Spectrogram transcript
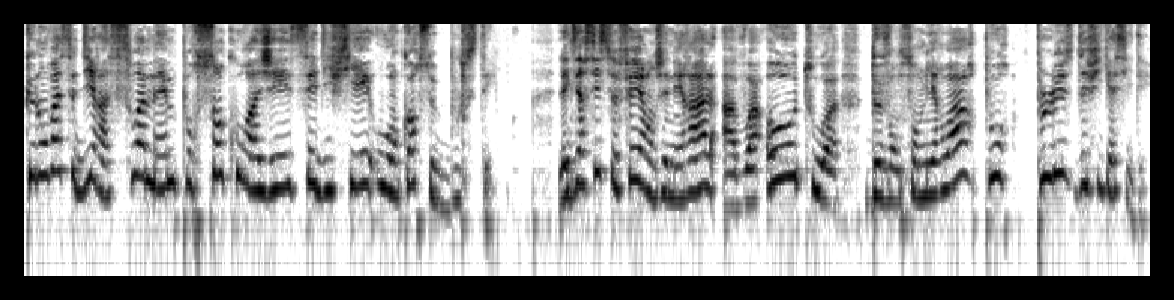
que l'on va se dire à soi-même pour s'encourager, s'édifier ou encore se booster. L'exercice se fait en général à voix haute ou euh, devant son miroir pour plus d'efficacité.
